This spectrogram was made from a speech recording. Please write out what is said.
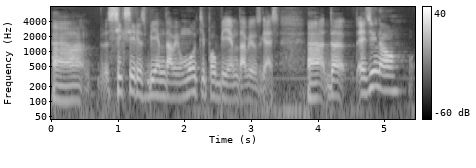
uh, 6 series BMW multiple BMWs guys. Uh, the as you know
